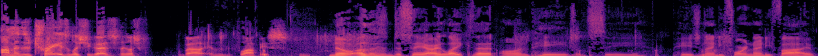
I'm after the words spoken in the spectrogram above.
I'm into trades unless you guys have something else about in floppies. No, other than to say, I like that on page. Let's see, page ninety four and ninety five,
